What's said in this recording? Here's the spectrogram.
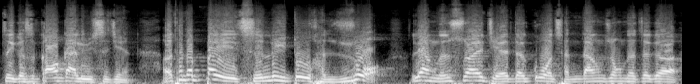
这个是高概率事件。而它的背驰力度很弱，量能衰竭的过程当中的这个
